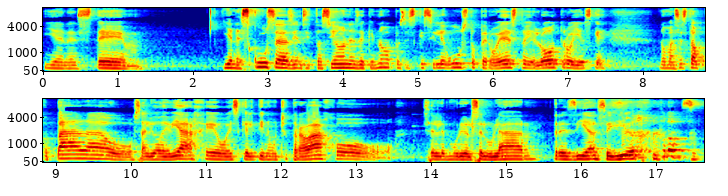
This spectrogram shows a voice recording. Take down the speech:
y en este y en excusas y en situaciones de que no, pues es que sí le gusto, pero esto y el otro, y es que nomás está ocupada, o salió de viaje, o es que él tiene mucho trabajo, o se le murió el celular tres días seguidos,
